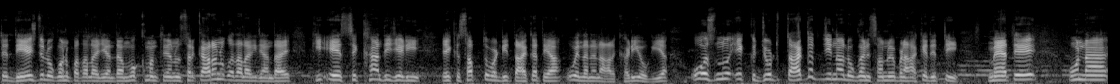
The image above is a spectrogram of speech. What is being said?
ਤੇ ਦੇਸ਼ ਦੇ ਲੋਕਾਂ ਨੂੰ ਪਤਾ ਲੱਗ ਜਾਂਦਾ, ਮੁੱਖ ਮੰਤਰੀਆਂ ਨੂੰ, ਸਰਕਾਰਾਂ ਨੂੰ ਪਤਾ ਲੱਗ ਜਾਂਦਾ ਹੈ ਕਿ ਇਹ ਸਿੱਖਾਂ ਦੀ ਜਿਹੜੀ ਇੱਕ ਸਭ ਤੋਂ ਵੱਡੀ ਤਾਕਤ ਆ, ਉਹ ਇਹਨਾਂ ਦੇ ਨਾਲ ਖੜੀ ਹੋ ਗਈ ਆ। ਉਸ ਨੂੰ ਇੱਕ ਇਕਜੁੱਟ ਤਾਕਤ ਜਿਨ੍ਹਾਂ ਲੋਕਾਂ ਨੇ ਸਾਨੂੰ ਇਹ ਬਣਾ ਕੇ ਦਿੱਤੀ। ਮੈਂ ਤੇ ਉਹਨਾਂ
